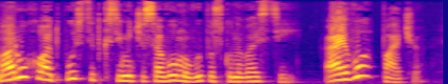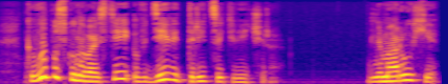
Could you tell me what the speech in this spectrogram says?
Маруху отпустят к семичасовому выпуску новостей, а его, Пачо, к выпуску новостей в 9.30 вечера. Для Марухи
